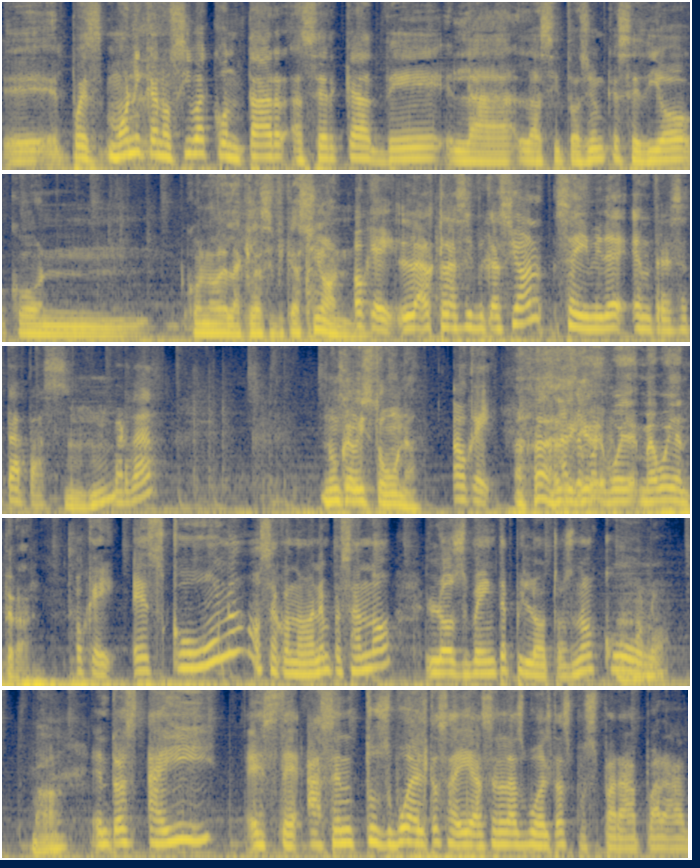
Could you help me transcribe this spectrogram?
eh, pues Mónica nos iba a contar acerca de la, la situación que se dio con, con lo de la clasificación. Ok, la clasificación se divide en tres etapas, ¿verdad? Nunca he visto una. Ok. Así que voy- me voy a enterar. Ok, es Q1, o sea, cuando van empezando los 20 pilotos, ¿no? Q1. ¿Va? Entonces ahí este, hacen tus vueltas, ahí hacen las vueltas pues para, para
